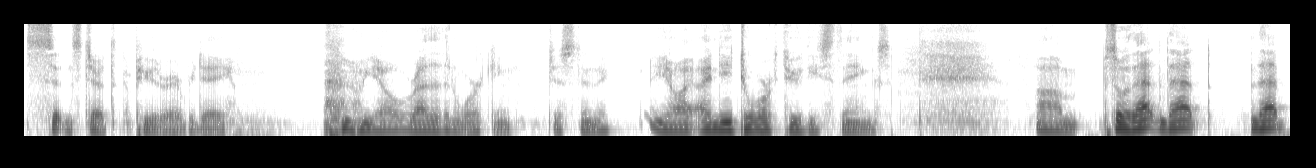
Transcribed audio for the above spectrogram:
sit and stare at the computer every day, you know, rather than working. Just in a, you know, I, I need to work through these things. Um, so that that that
